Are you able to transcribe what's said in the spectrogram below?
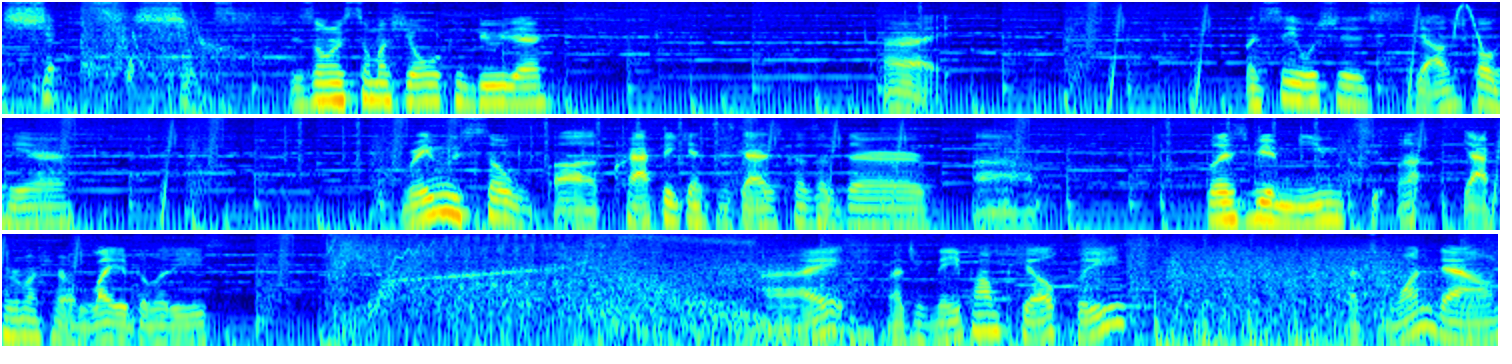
Shit, shit. There's only so much Youmu can do there. Alright. Let's see which is... Yeah, I'll just go here. Reimu's so uh, crappy against these guys because of their uh, ability to be immune to... Uh, yeah, pretty much her light abilities. Alright. Magic Napalm kill, please. That's one down.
